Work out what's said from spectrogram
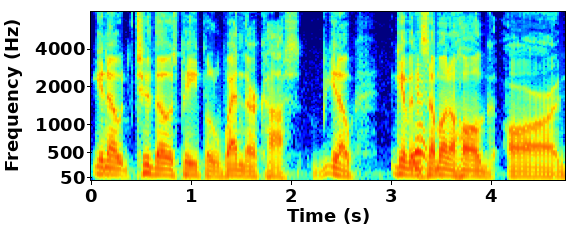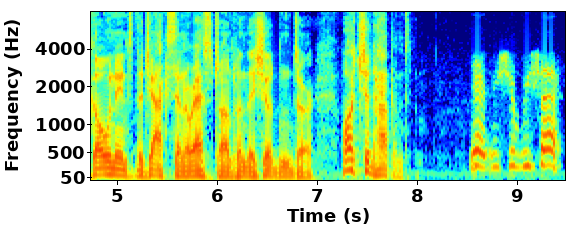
you know, to those people when they're caught? You know. Giving Yeah. someone a hug or going into the Jackson restaurant when they shouldn't, or what should happen to them? Yeah, they should be sacked.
